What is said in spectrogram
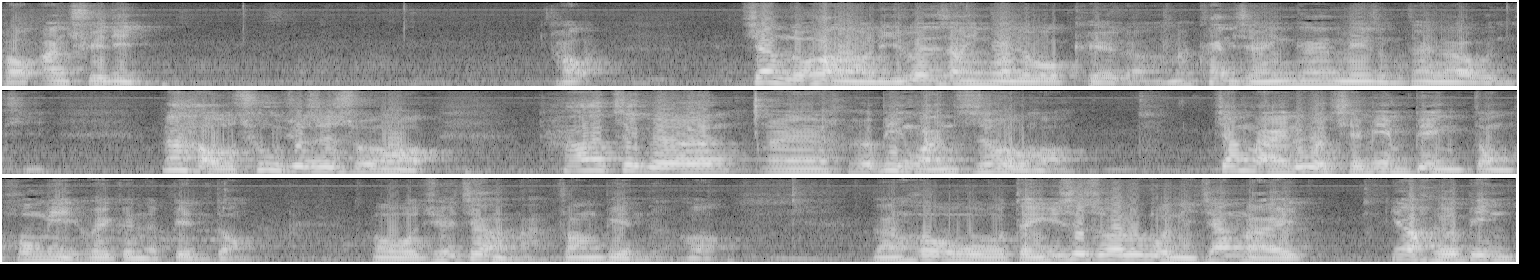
好，按确定。好，这样的话呢，理论上应该就 OK 了。那看起来应该没什么太大的问题。那好处就是说哈，它这个嗯合并完之后哈。将来如果前面变动，后面也会跟着变动，哦，我觉得这样蛮方便的哈。然后等于是说，如果你将来要合并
